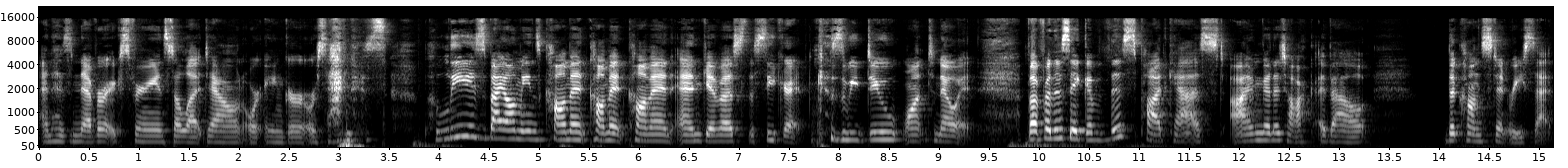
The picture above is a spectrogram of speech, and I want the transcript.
and has never experienced a letdown or anger or sadness, please, by all means, comment, comment, comment, and give us the secret because we do want to know it. But for the sake of this podcast, I'm going to talk about the constant reset.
